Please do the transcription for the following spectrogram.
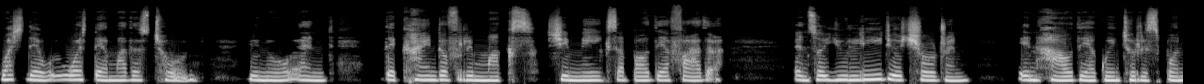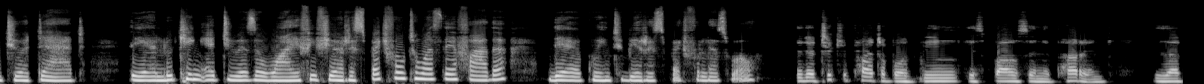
watch their, watch their mother's tone, you know, and the kind of remarks she makes about their father. And so you lead your children in how they are going to respond to your dad. They are looking at you as a wife. If you are respectful towards their father, they are going to be respectful as well. The tricky part about being a spouse and a parent is that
